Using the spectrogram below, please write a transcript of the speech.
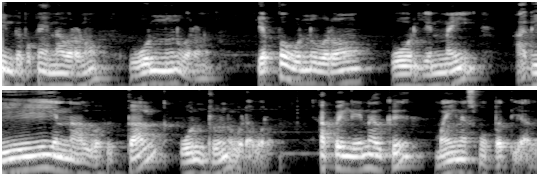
இந்த பக்கம் என்ன வரணும்? ஒன்றுன்னு வரணும். எப்போ ஒன்று வரும்? ஓர் எண்ணெய் அதே எண்ணால் வகுத்தால் ஒன்றுன்னு விட வரும். அப்போ இங்கே என்ன இருக்குது மைனஸ் முப்பத்தி ஆறு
